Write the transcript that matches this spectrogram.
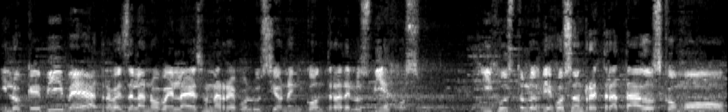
y lo que vive a través de la novela es una revolución en contra de los viejos. Y justo los viejos son retratados como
